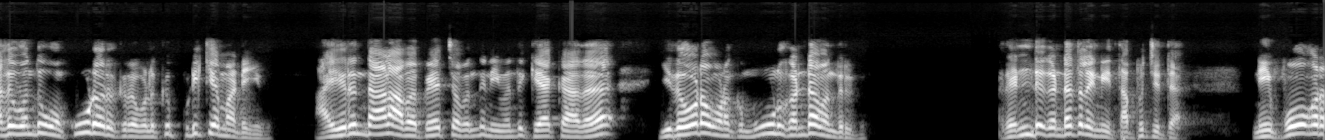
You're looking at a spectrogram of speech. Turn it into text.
அது வந்து உன் கூட இருக்கிறவளுக்கு பிடிக்க மாட்டேங்குது. இருந்தாலும் அவள் பேச்சை வந்து நீ வந்து கேட்காத. இதோட உனக்கு மூணு கண்டம் வந்திருக்கு. ரெண்டு கண்டத்தில் நீ தப்பிச்சிட்ட. நீ போகிற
